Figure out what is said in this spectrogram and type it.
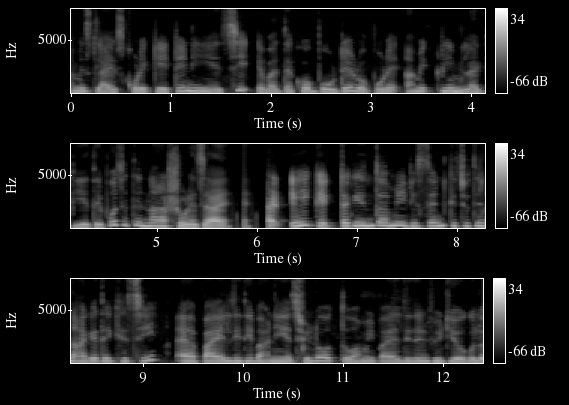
আমি স্লাইস করে কেটে নিয়েছি। এবার দেখো বোর্ডের ওপরে আমি ক্রিম লাগিয়ে দেবো যাতে না সরে যায়। আর এই কেকটা কিন্তু আমি রিসেন্ট কিছুদিন আগে দেখেছি। পায়েল দিদি বানিয়েছিল, তো আমি পায়েল দিদির ভিডিওগুলো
